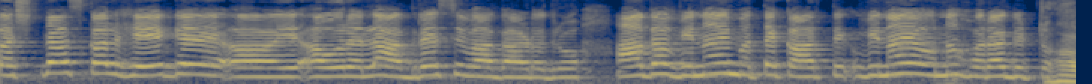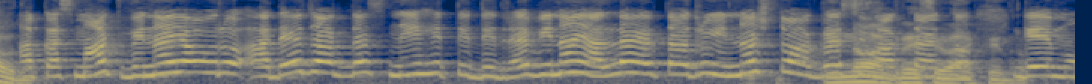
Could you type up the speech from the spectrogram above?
ಫಸ್ಟ್ ಕ್ಲಾಸ್ ಅಲ್ಲಿ ಹೇಗೆ ಅವರೆಲ್ಲ ಅಗ್ರೆಸಿವ್ ಆಗಿ ಆಡಿದ್ರು. ಆಗ ವಿನಯ್ ಮತ್ತೆ ಕಾರ್ತಿಕ್ ವಿನಯ್ ಅವ್ರನ್ನ ಹೊರಗಿಟ್ರು. ಹೌದು. ಅಕಸ್ಮಾತ್ ವಿನಯ್ ಅವರು ಅದೇ ಜಾಗದ ಸ್ನೇಹಿತಿದ್ದಿದ್ರೆ ವಿನಯ್ ಅಲ್ಲೇ ಇರ್ತಾ ಇದ್ರು ಇನ್ನಷ್ಟು ಅಗ್ರೆಸಿವ್ ಆಗ್ತಾ ಇತ್ತು. ಗೇಮು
